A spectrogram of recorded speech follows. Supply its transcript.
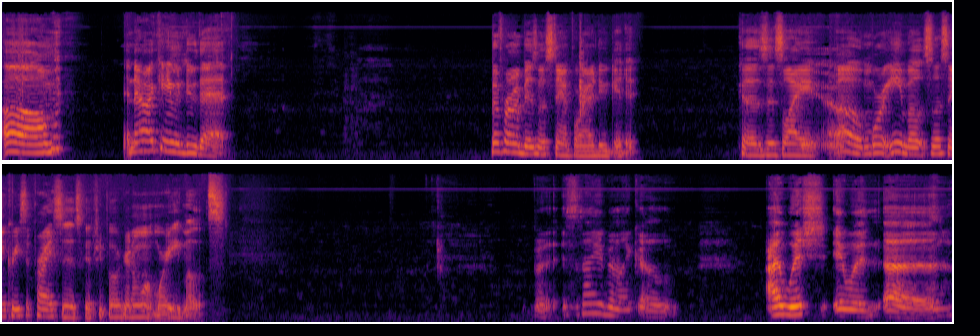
um, and now I can't even do that. But from a business standpoint, I do get it. Because it's like, Yeah. oh, more emotes, let's increase the prices because people are going to want more emotes. But it's not even like a. I wish it would. uh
